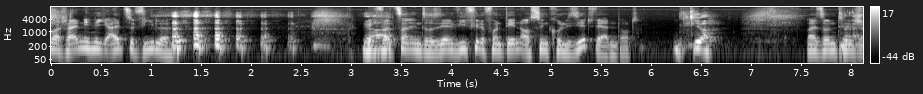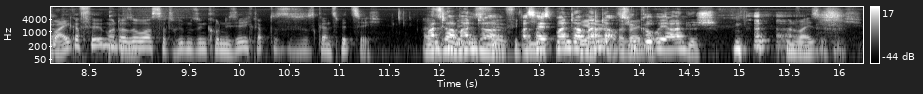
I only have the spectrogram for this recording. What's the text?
Wahrscheinlich nicht allzu viele. Mich ja. würde es dann interessieren, wie viele von denen auch synchronisiert werden dort. Ja. Weil so ein Till Schweiger-Film oder sowas da drüben synchronisiert, ich glaube, das ist, ist ganz witzig. Also Manta Manta. Für, für was heißt Manta ja, Manta auf Südkoreanisch? Man weiß es nicht.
